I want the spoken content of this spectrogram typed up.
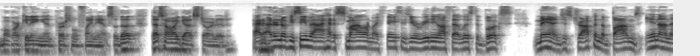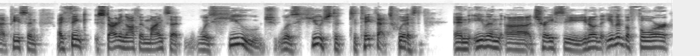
marketing and personal finance. So that, that's how I got started. I, I don't know if you see me. I had a smile on my face as you were reading off that list of books man, just dropping the bombs in on that piece. And I think starting off in mindset was huge, was huge to, to take that twist. And even, uh, Tracy, you know, even before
